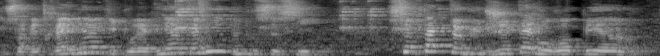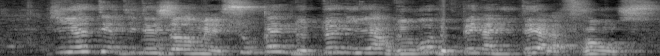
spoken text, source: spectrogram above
Vous savez très bien qu'il ne pourrait rien tenir de tout ceci. Ce pacte budgétaire européen, qui interdit désormais, sous peine de 2 milliards d'euros de pénalités à la France,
